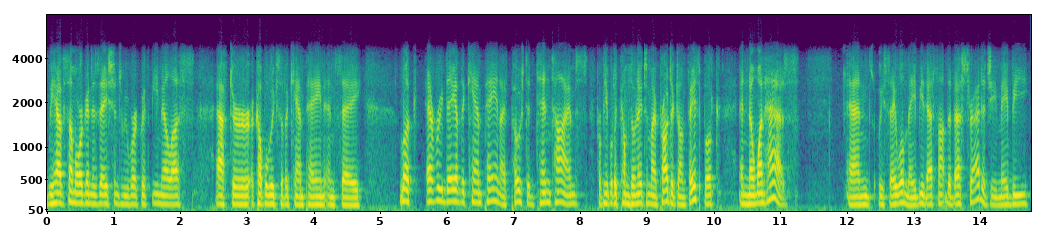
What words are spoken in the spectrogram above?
We have some organizations we work with email us after a couple weeks of a campaign and say, look, every day of the campaign I've posted 10 times for people to come donate to my project on Facebook, and no one has. And we say, well, maybe that's not the best strategy. Maybe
